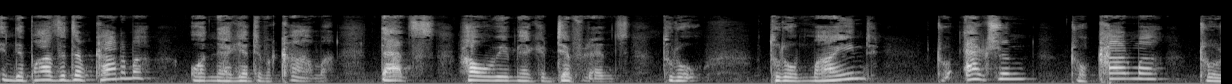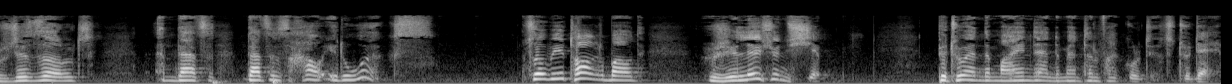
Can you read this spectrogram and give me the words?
in the positive karma or negative karma. That's how we make a difference through through mind, to action, to karma, to result, and that's that is how it works. So we talked about relationship between the mind and the mental faculties today.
